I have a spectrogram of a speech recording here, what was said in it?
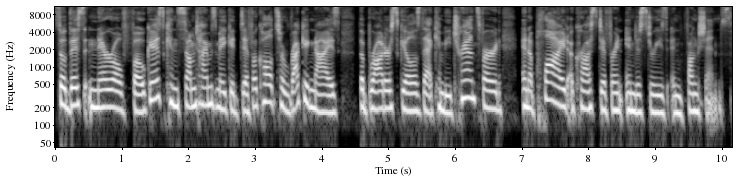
So, this narrow focus can sometimes make it difficult to recognize the broader skills that can be transferred and applied across different industries and functions.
